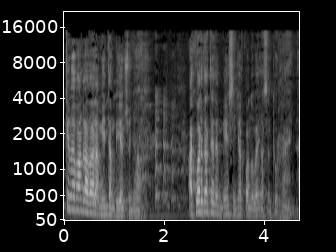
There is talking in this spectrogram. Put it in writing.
¿qué me van a dar a mí también, Señor? Acuérdate de mí, Señor, cuando vengas en tu reino.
